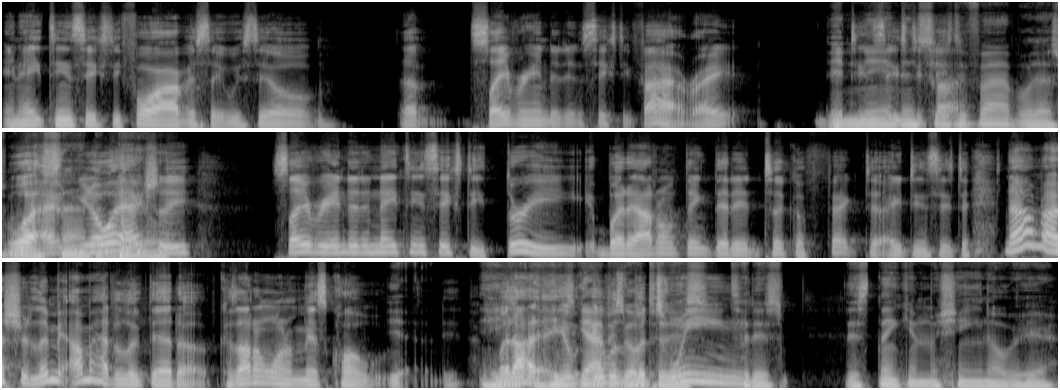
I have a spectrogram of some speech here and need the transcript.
in 1864, obviously, we still that slavery ended in 65, right? Didn't end in 65? Well, that's when Well, you know what? bill. Actually, slavery ended in 1863, but I don't think that it took effect to 1860. Now I'm not sure. Let me. I'm gonna have to look that up because I don't want to misquote. Yeah. But He's- I, he's it, got it to was go between to this, to this this thinking machine over here.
